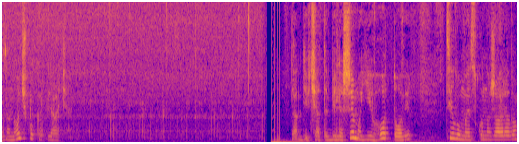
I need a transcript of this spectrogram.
Казаночку киплять. Так, дівчата, біляши мої готові. Цілу миску нажарила.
